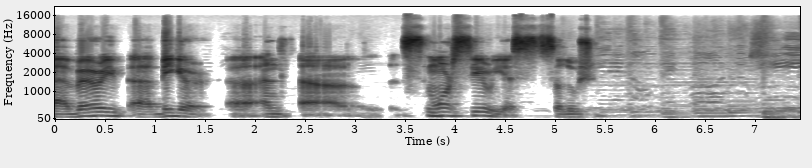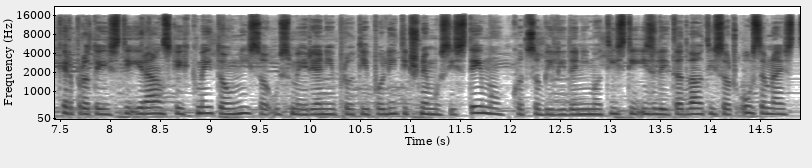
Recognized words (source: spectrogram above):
a very bigger and more serious solution Ker protesti iranskih kmetov niso usmerjeni proti političnemu sistemu, kot so bili denimo tisti iz leta 2018,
